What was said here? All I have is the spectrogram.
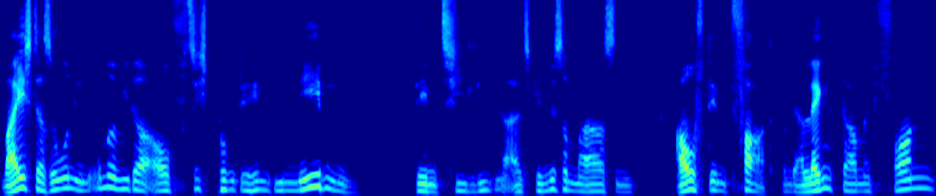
weist der Sohn ihn immer wieder auf Sichtpunkte hin, die neben dem Ziel liegen, als gewissermaßen auf dem Pfad. Und er lenkt damit von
